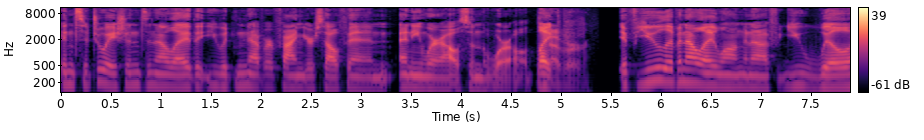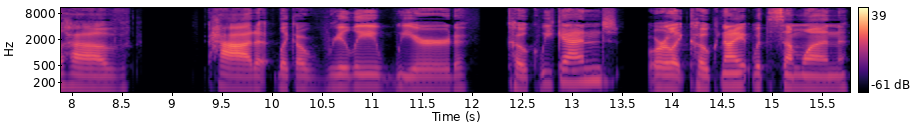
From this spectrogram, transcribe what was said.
in situations in LA that you would never find yourself in anywhere else in the world. Like Never. if you live in LA long enough, you will have had like a really weird coke weekend or like coke night with someone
